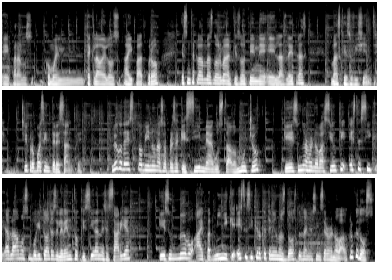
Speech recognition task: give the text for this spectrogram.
eh, para los, como el teclado de los iPad Pro. Es un teclado más normal que solo tiene las letras más que suficiente. Sí, propuesta interesante. Luego de esto viene una sorpresa que sí me ha gustado mucho, que es una renovación que este sí que hablábamos un poquito antes del evento que sí era necesaria, que es un nuevo iPad mini que este sí creo que tenía unos 2, 3 años sin ser renovado, creo que 2.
